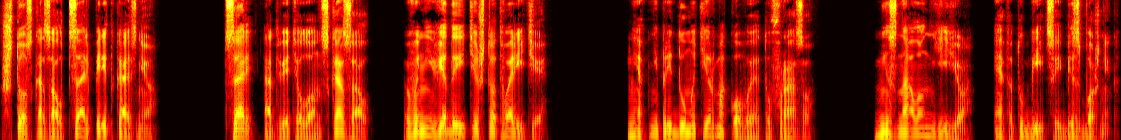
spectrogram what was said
что сказал царь перед казнью. «Царь», — ответил он, — сказал, — «вы не ведаете, что творите». Нет, не придумать Ермакову эту фразу. Не знал он ее, этот убийца и безбожник.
